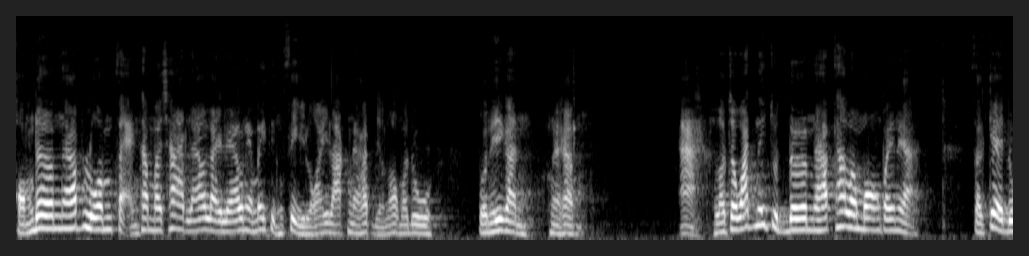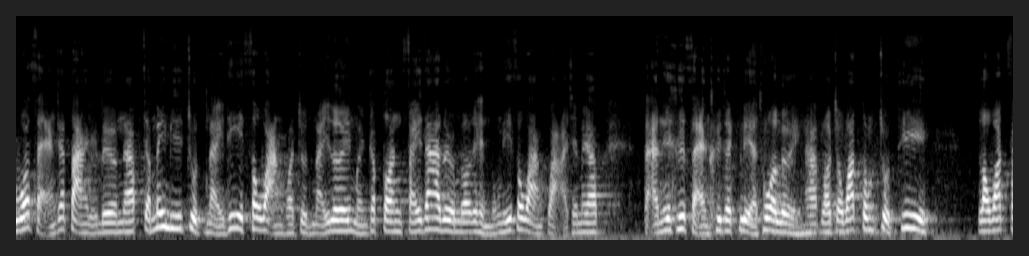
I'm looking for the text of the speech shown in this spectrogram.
ของเดิมนะครับรวมแสงธรรมชาติแล้วอะไรแล้วเนี่ยไม่ถึง 400 ลักนะครับ เดี๋ยวเรามาดูตัวนี้กันนะครับอะเราจะวัดในจุดเดิมนะครับ ถ้าเรามองไปเนี่ย สังเกตดูว่าแสงจะต่างจากเดิมนะครับ จะไม่มีจุดไหนที่สว่างกว่าจุดไหนเลยเหมือนกับตอนไฟหน้าเดิมเราจะเห็นตรงนี้สว่างกว่าใช่ไหมครับแต่อันนี้คือแสงคือจะเกลี่ยทั่วเลยนะครับ เราจะวัดตรงจุดที่เราวัดไฟ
